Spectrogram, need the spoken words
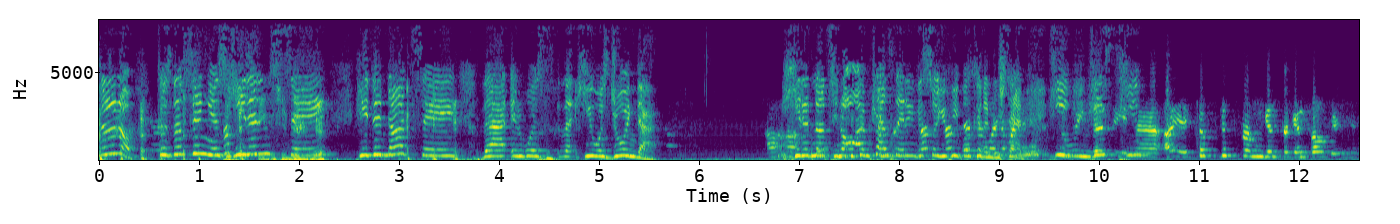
No, no, no. Because the thing is, he didn't what you did say, he did not say that it was, that he was doing that. He did not say, no, I'm translating this so you people can understand. He, doing he's, that he, in, uh, I took this from ganito. ganyan.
